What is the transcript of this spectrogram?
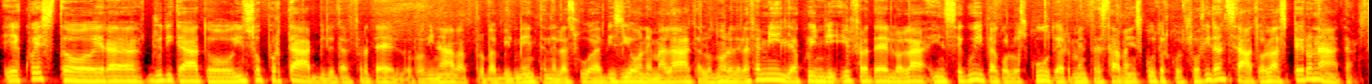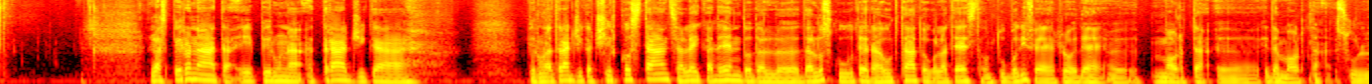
e questo era giudicato insopportabile dal fratello, rovinava probabilmente nella sua visione malata l'onore della famiglia, quindi il fratello fratello l'ha inseguita con lo scooter mentre stava in scooter col suo fidanzato, l'ha speronata. L'ha speronata e per una tragica per una tragica circostanza, lei cadendo dal, dallo scooter ha urtato con la testa un tubo di ferro ed è, eh, morta, eh, ed è morta, sul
